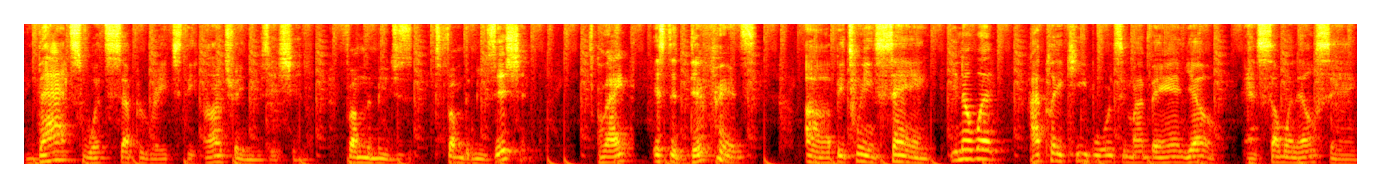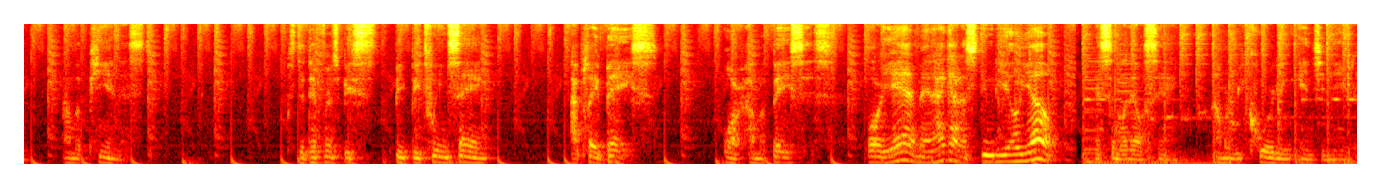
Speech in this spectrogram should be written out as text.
That's what separates the EntreMusician from the, from the musician, right? It's the difference uh, between saying, you know what, I play keyboards in my band, yo, and someone else saying, I'm a pianist. It's the difference be- be- between saying, I play bass, or I'm a bassist, or yeah, man, I got a studio, yo, and someone else saying, I'm a recording engineer.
